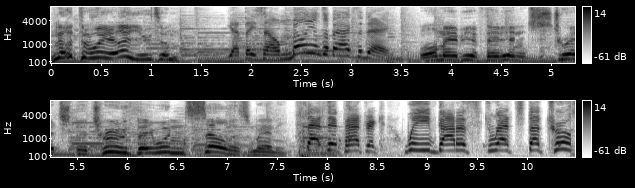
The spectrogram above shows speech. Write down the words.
Not the way I use them. Yet they sell millions of bags a day. Well, maybe if they didn't stretch the truth, they wouldn't sell as many. That's it, Patrick. We've got to stretch the truth.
